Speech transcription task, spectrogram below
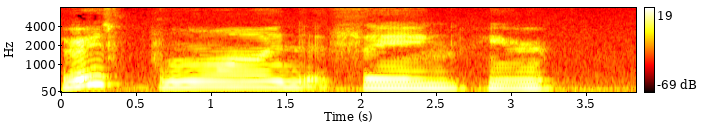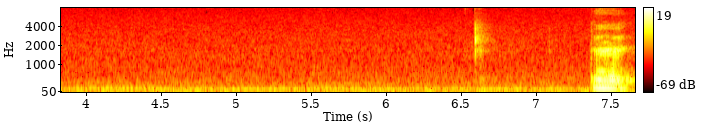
there is one thing here that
